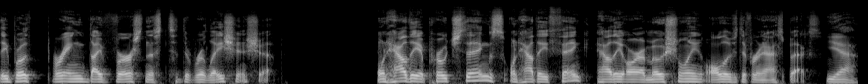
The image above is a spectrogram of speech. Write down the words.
they both bring diverseness to the relationship. On how they approach things, on how they think, how they are emotionally, all those different aspects. Yeah.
